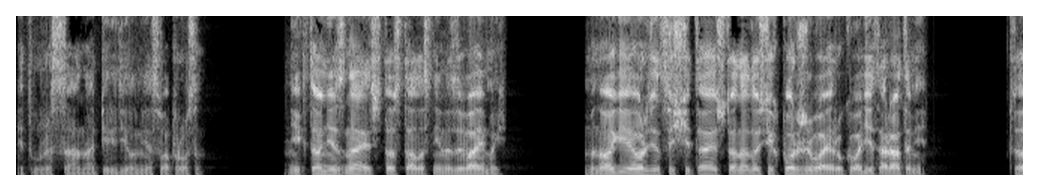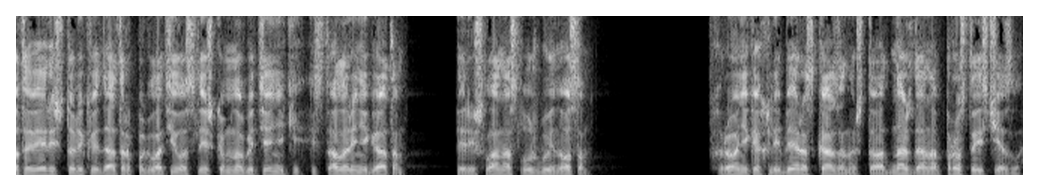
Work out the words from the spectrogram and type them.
Это уже Сана опередила меня с вопросом. Никто не знает, что стало с неназываемой. Многие орденцы считают, что она до сих пор жива и руководит аратами. Кто-то верит, что ликвидатор поглотила слишком много теники и стала ренегатом, перешла на службу и носом. В хрониках Либера сказано, что однажды она просто исчезла.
